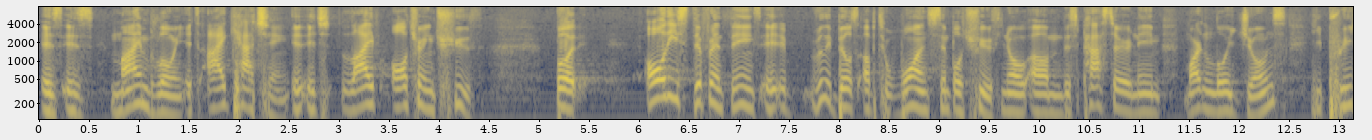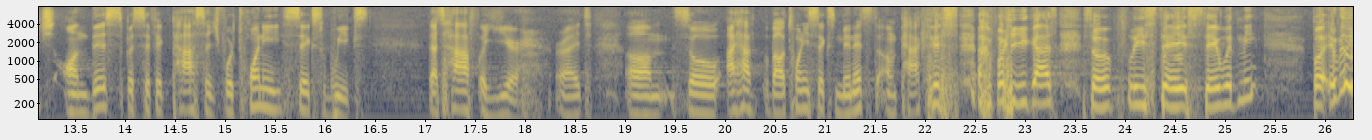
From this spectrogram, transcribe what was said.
is, is mind blowing, it's eye catching, it, it's life altering truth. But all these different things, it, it, really builds up to one simple truth. You know, um, this pastor named Martyn Lloyd-Jones, he preached on this specific passage for 26 weeks. That's half a year, right? Um, so I have about 26 minutes to unpack this for you guys. So please stay, stay with me. But it really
